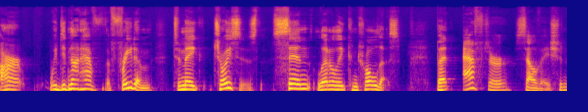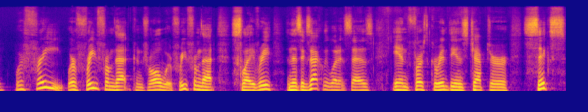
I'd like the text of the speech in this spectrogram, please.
our, we did not have the freedom to make choices. Sin literally controlled us. But after salvation, we're free. We're free from that control. We're free from that slavery. And that's exactly what it says in 1 Corinthians chapter 6,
